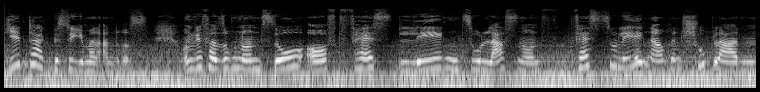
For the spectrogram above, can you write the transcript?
Jeden Tag bist du jemand anderes. Und wir versuchen uns so oft festlegen zu lassen und festzulegen, auch in Schubladen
